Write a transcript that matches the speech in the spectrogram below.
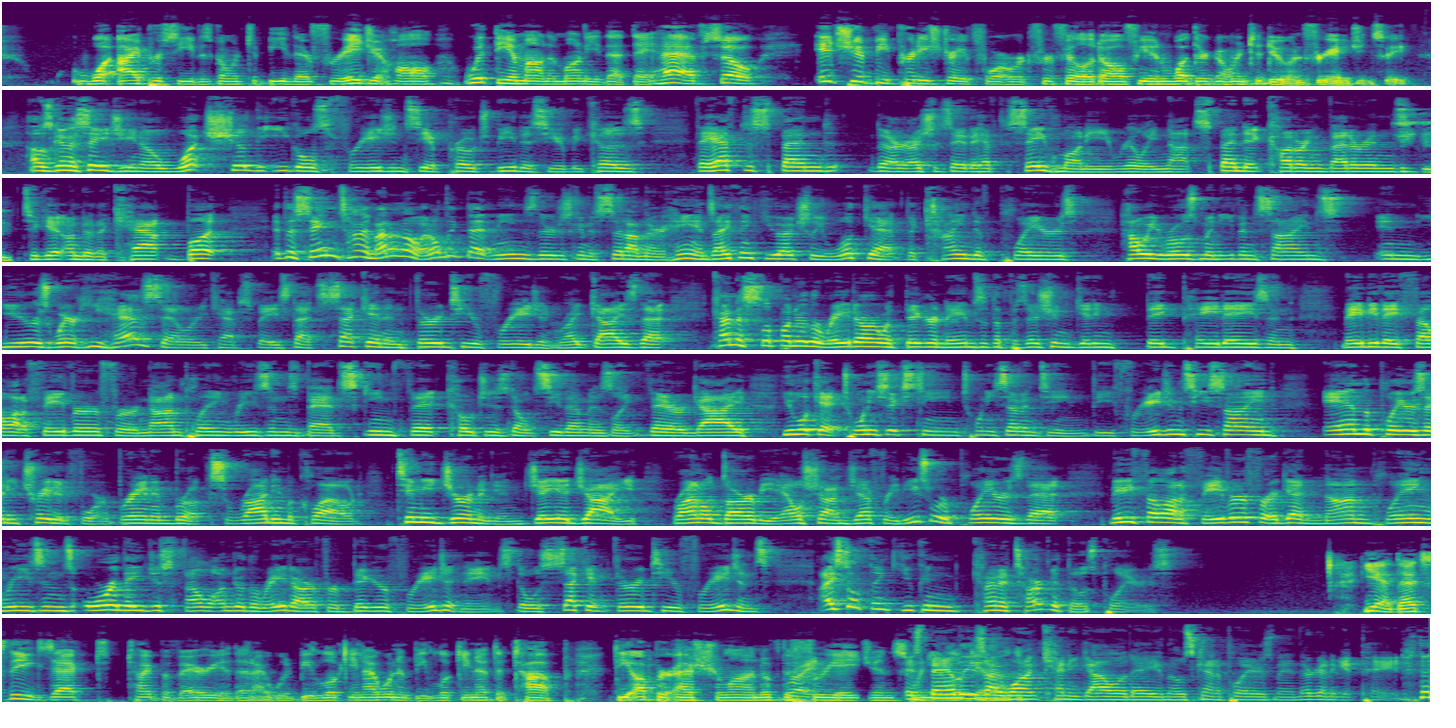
what I perceive is going to be their free agent haul with the amount of money that they have? So it should be pretty straightforward for Philadelphia and what they're going to do in free agency. I was going to say, Gino, what should the Eagles' free agency approach be this year? Because they have to spend, or I should say, they have to save money, really, not spend it cutting veterans mm-hmm. to get under the cap. But at the same time, I don't know. I don't think that means they're just going to sit on their hands. I think you actually look at the kind of players Howie Roseman even signs in years where he has salary cap space, that second and third tier free agent, right? Guys that kind of slip under the radar with bigger names at the position, getting big paydays, and maybe they fell out of favor for non playing reasons, bad scheme fit. Coaches don't see them as like their guy. You look at 2016, 2017, the free agents he signed and the players that he traded for Brandon Brooks, Rodney McLeod, Timmy Jernigan, Jay Ajayi, Ronald Darby, Alshon Jeffery. These were players that maybe fell out of favor for, again, non playing reasons, or they just fell under the radar for bigger free agent names. Those second, third tier free agents, I still think you can kind of target those players. Yeah, that's the exact type of area that I would be looking. I wouldn't be looking at the top, the upper echelon of the right. free agents. As badly as I want Kenny Golladay and those kind of players, man, they're going to get paid.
